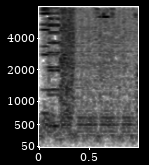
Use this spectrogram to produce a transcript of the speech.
Oh, my God.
